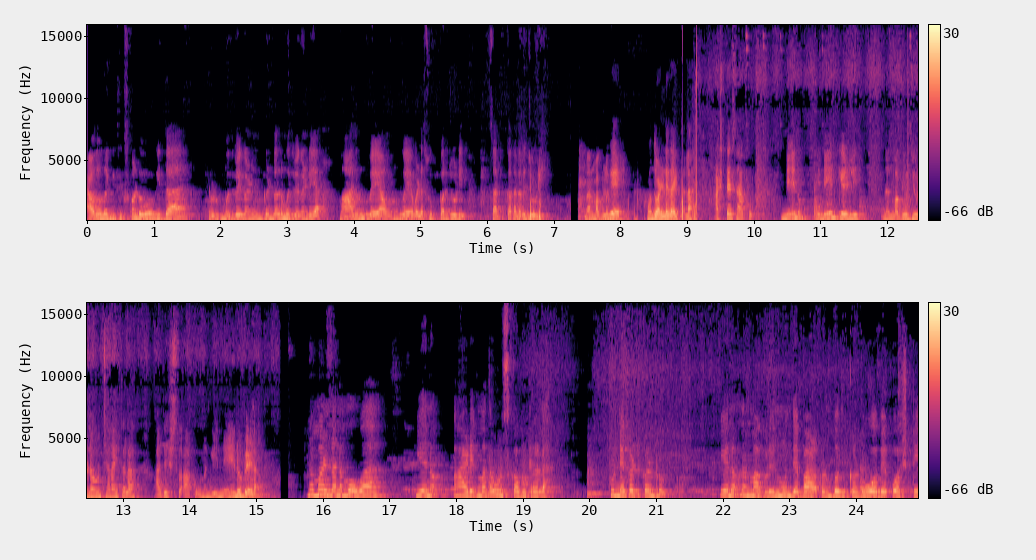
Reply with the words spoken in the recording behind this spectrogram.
ಯಾವುದೋ ಬಗ್ಗೆ ಸಿಕ್ಸ್ಕೊಂಡು ಇದ್ದ. ನೋಡು ಮದುವೆ ಗಂಡ ಗಂಡಾದ್ರೆ ಮದುವೆ ಗಂಡೆಯ. ಮಾಲನ್ಗೂ ಅವನಿಗೂ ಒಳ್ಳೆ ಸೂಪರ್ ಜೋಡಿ. ಸಕ್ಕತ್ತಾಗದ ಜೋಡಿ. ನನ್ನ ಮಗಳಿಗೆ ಒಂದು ಒಳ್ಳೇದಾಯ್ತಲ್ಲ? ಅಷ್ಟೇ ಸಾಕು. ಇನ್ನೇನು ಇನ್ನೇನು ಕೇಳಲಿ? ನನ್ನ ಮಗಳ ಜೀವನ ಒಂದು ಚೆನ್ನಾಗಿತ್ತಲ್ಲ ಅದೆಷ್ಟು ಸಾಕು? ನನಗೆ ಇನ್ನೇನು ಬೇಡ. ನಮ್ಮ ಅಣ್ಣ ನಮ್ಮ ಅವ್ವ ಏನೋ. ಆಡಿದ ಮಾತ್ರ ಉಳಿಸ್ಕೊಬಿಟ್ರಲ್ಲ ಪುಣ್ಯ ಕಟ್ಕೊಂಡ್ರು. ಏನೋ ನನ್ನ ಮಗಳಿನ ಮುಂದೆ ಬಾಳ್ಕೊಂಡು ಬದುಕೊಂಡು ಹೋಗ್ಬೇಕು ಅಷ್ಟೇ.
